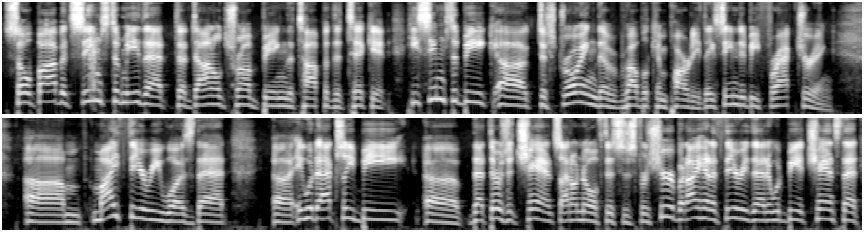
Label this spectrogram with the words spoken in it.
So, Bob, it seems to me that uh, Donald Trump being the top of the ticket, he seems to be uh, destroying the Republican Party. They seem to be fracturing. Um, my theory was that uh, it would actually be uh, that there's a chance. I don't know if this is for sure, but I had a theory that it would be a chance that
